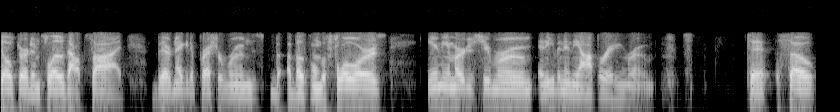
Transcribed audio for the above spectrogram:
filtered and flows outside. There are negative pressure rooms b- both on the floors, in the emergency room, and even in the operating room. To, so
